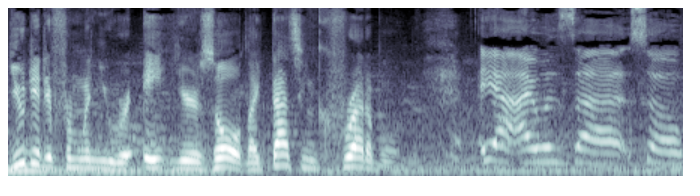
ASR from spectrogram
you did it from when you were eight years old. Like that's incredible. Yeah, I was. Uh, so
